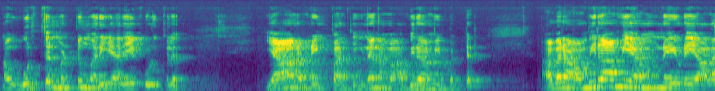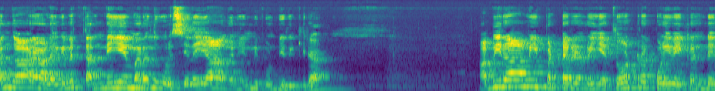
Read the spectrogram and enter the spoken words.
ஆனால் ஒருத்தர் மட்டும் மரியாதையை கொடுக்கல. யார் அப்படின்னு பார்த்தீங்கன்னா நம்ம அபிராமி பட்டர். அவர் அபிராமி அம்மையுடைய அலங்கார அழகில் தன்னையே மறந்து ஒரு சிலையாக அங்கே நின்று கொண்டிருக்கிறார். அபிராமி பட்டருடைய தோற்றப்பொழிவை கண்டு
